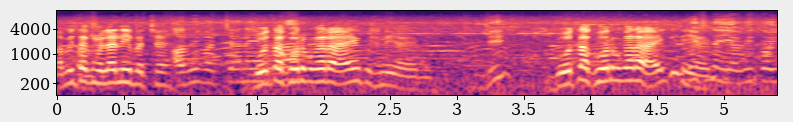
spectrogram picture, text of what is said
अभी तक मिला नहीं बच्चा? अभी बच्चा नहीं गोताखोर वगैरह आए कुछ नहीं आए अभी? जी? गोताखोर वगैरह आए कि नहीं कुछ नहीं अभी कोई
